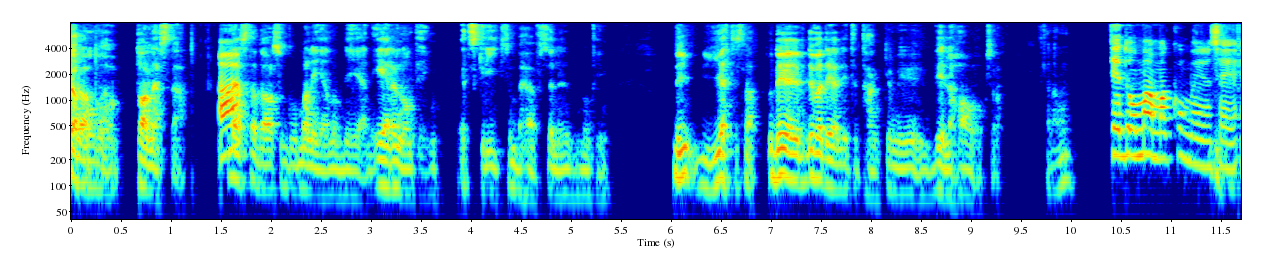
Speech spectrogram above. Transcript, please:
Kör kör på. på, ta nästa. Ja. Nästa dag så går man igenom det igen. Är det någonting, ett skrik som behövs eller någonting. Det är jättesnabbt. Och det, det var det lite tanken vi ville ha också. Kanon. Det är då mamma kommer in och säger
